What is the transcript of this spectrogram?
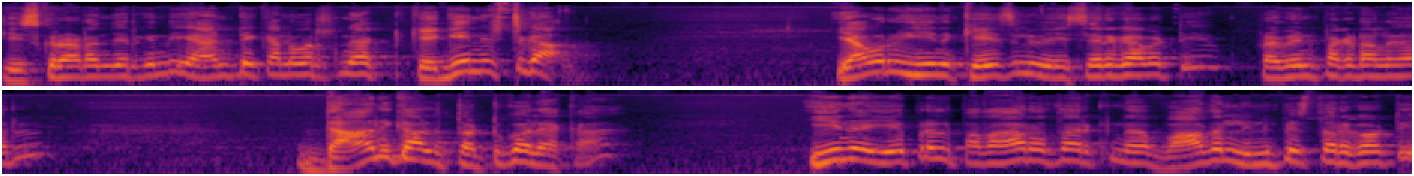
తీసుకురావడం జరిగింది. యాంటీ కన్వర్షన్ యాక్ట్కి ఎగెనిస్ట్గా ఎవరు ఈయన కేసులు వేశారు కాబట్టి ప్రవీణ్ పగడాల్ గారు దానికి వాళ్ళు తట్టుకోలేక ఈయన ఏప్రిల్ పదహారో తారీఖున వాదనలు వినిపిస్తారు కాబట్టి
